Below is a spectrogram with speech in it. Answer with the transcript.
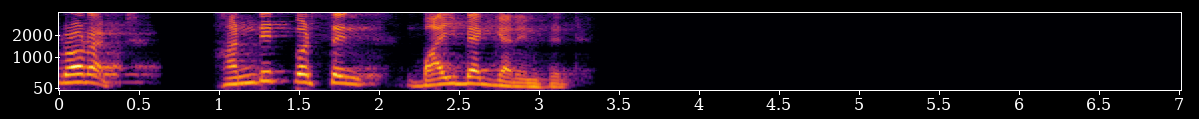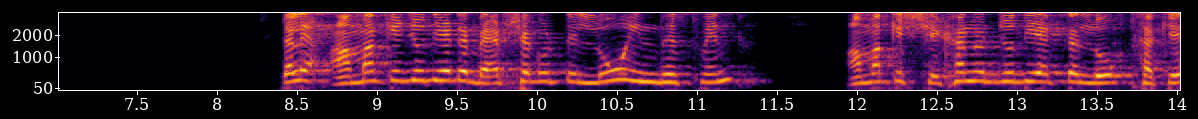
product hundred percent buyback guaranteed তাহলে আমাকে যদি একটা ব্যবসা করতে লো ইনভেস্টমেন্ট আমাকে শেখানোর যদি একটা লোক থাকে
